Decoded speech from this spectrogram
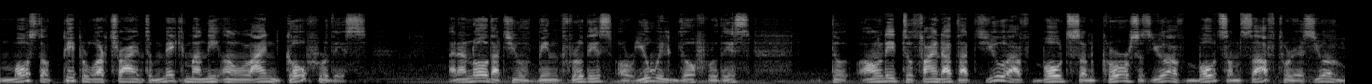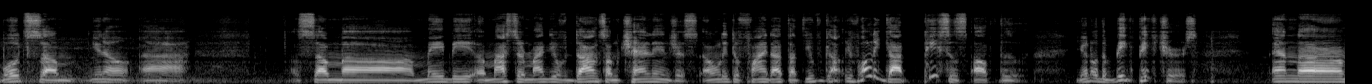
most of people who are trying to make money online go through this. And I know that you've been through this or you will go through this to only to find out that you have bought some courses, you have bought some softwares, you have bought some, you know, uh, some uh, maybe a mastermind you've done some challenges only to find out that you've got you've only got pieces of the you know the big pictures. And uh,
